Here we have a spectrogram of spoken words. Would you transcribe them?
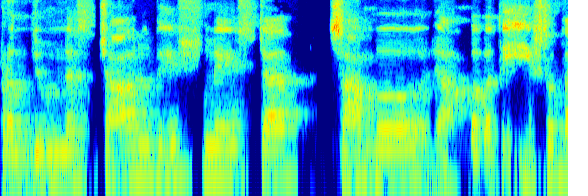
പ്രദ്യുമ്നശ്ചാരുദേഷ്ണേശ്ച സാംബോ ജാമ്പവതീ ശ്രുത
